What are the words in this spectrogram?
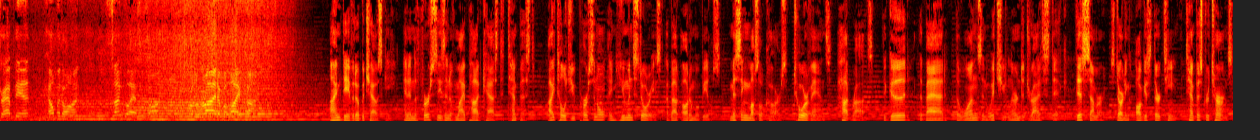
strapped in, helmet on, sunglasses on for the ride of a lifetime. I'm David Obuchowski, and in the first season of my podcast, Tempest, I told you personal and human stories about automobiles, missing muscle cars, tour vans, hot rods, the good, the bad, the ones in which you learn to drive stick. This summer, starting August 13th, Tempest returns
